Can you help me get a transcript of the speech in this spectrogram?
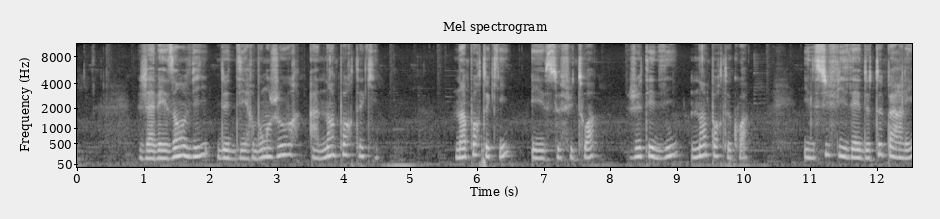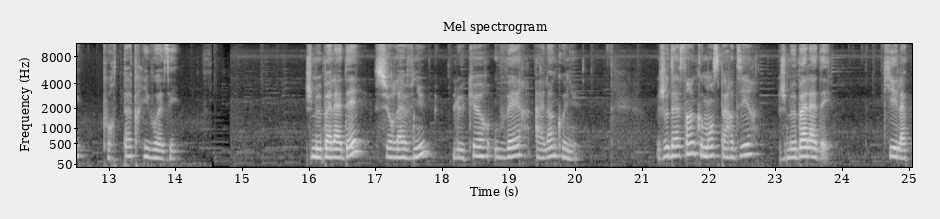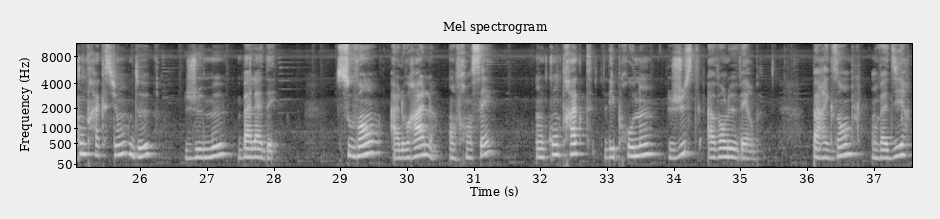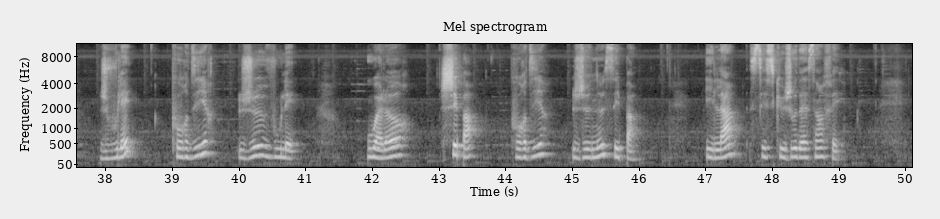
J'avais envie de dire bonjour à n'importe qui. N'importe qui, et ce fut toi, je t'ai dit n'importe quoi. Il suffisait de te parler pour t'apprivoiser. Je me baladais sur l'avenue, le cœur ouvert à l'inconnu. Jodassin commence par dire je me baladais, qui est la contraction de je me baladais. Souvent, à l'oral, en français, on contracte les pronoms juste avant le verbe. Par exemple, on va dire je voulais pour dire je voulais. Ou alors je sais pas pour dire je ne sais pas. Et là, c'est ce que Jodassin fait.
